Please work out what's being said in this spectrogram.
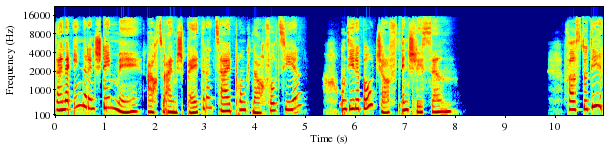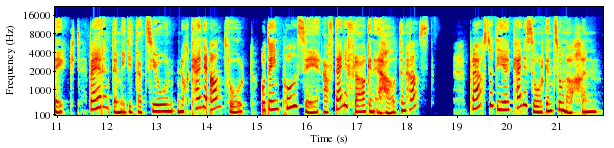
deiner inneren Stimme auch zu einem späteren Zeitpunkt nachvollziehen und ihre Botschaft entschlüsseln. Falls du direkt während der Meditation noch keine Antwort oder Impulse auf deine Fragen erhalten hast, brauchst du dir keine Sorgen zu machen.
